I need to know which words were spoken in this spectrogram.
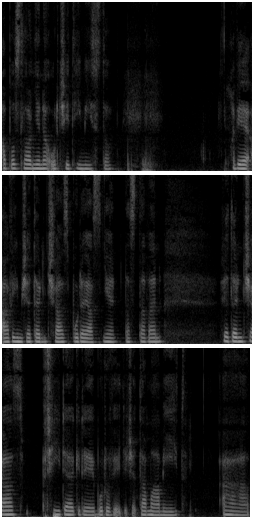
a poslal mě na určitý místo. A vím, že ten čas bude jasně nastaven, že ten čas přijde, kdy budu vědět, že tam mám jít. A,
